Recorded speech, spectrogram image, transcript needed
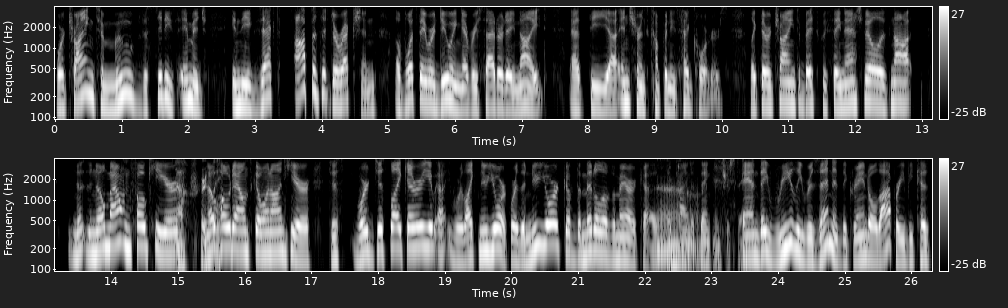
were trying to move the city's image in the exact opposite direction of what they were doing every Saturday night at the uh, insurance company's headquarters. Like they were trying to basically say Nashville is not no, no mountain folk here, Oh, no hoedowns going on here. Just we're just like every uh, we're like New York. We're the New York of the middle of America, that kind of thing. Interesting. And they really resented the Grand Ole Opry because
